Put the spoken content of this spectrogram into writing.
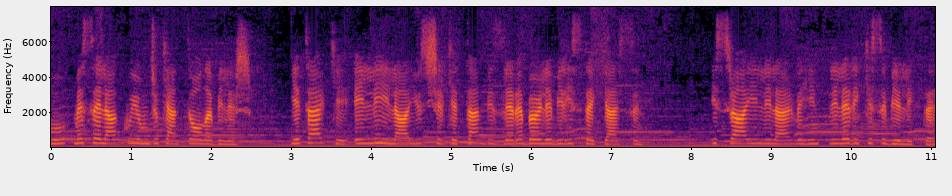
Bu, mesela Kuyumcu kentte olabilir. Yeter ki 50 ila 100 şirketten bizlere böyle bir istek gelsin. İsrailliler ve Hintliler ikisi birlikte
